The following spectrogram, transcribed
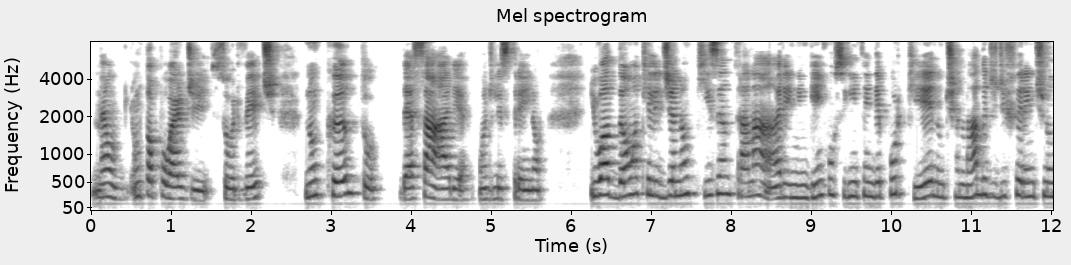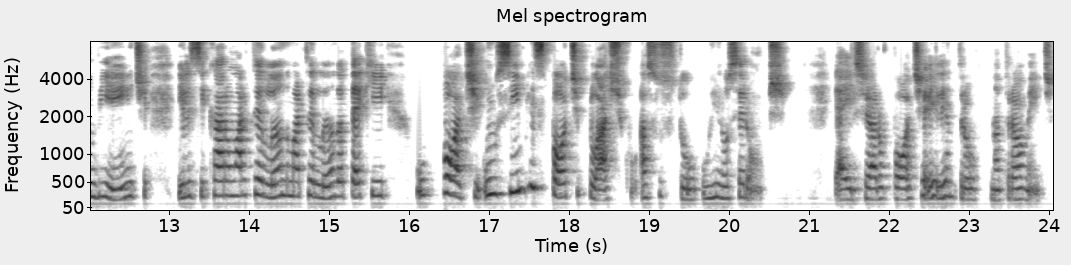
né, um, um Tupperware de sorvete, num canto dessa área onde eles treinam. E o Adão aquele dia não quis entrar na área e ninguém conseguia entender por quê, não tinha nada de diferente no ambiente. E eles ficaram martelando, martelando até que o pote, um simples pote plástico, assustou o rinoceronte. Aí eles tiraram o pote e ele entrou, naturalmente.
